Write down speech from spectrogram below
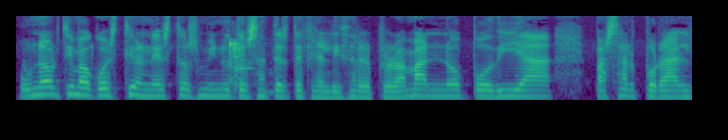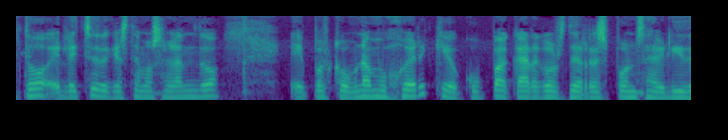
Una última cuestión en estos minutos antes de finalizar el programa. No podía pasar por alto el hecho de que estemos hablando eh, pues con una mujer que ocupa cargos de responsabilidad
